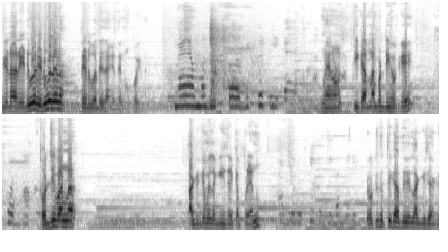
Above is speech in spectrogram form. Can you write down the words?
ਜਿਹੜਾ ਰੇਡੂਆ ਰੇਡੂਆ ਲੈਣਾ ਰੇਡੂਆ ਦੇ ਦਾਂਗੇ ਤੈਨੂੰ ਕੋਈ ਨਾ। ਮੈਂ ਅਮਦੀ ਤੋਂ ਬਿਕ ਠੀਕ ਹੈ। ਮੈਂ ਹੁਣ ਕੀ ਕਰਨਾ ਵੱਡੀ ਹੋ ਕੇ? ਫੌਜੀ। ਫੌਜੀ ਬਣਨਾ। ਅੱਗ ਕਿਵੇਂ ਲੱਗੀ ਸੀ ਤੇਰੇ ਕੱਪੜਿਆਂ ਨੂੰ? ਅੱਜ ਰੋਟੀ ਟੁੱਟੀ ਕਰਦੀ ਰੋਟੀ ਦਿੱਤੀ ਕਰਦੀ ਲੱਗ ਗਈ ਸੀ ਅੱਗ।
